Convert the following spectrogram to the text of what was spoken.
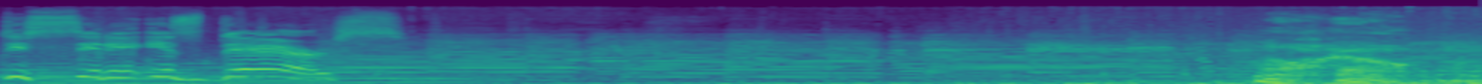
This city is theirs. Oh, hell.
